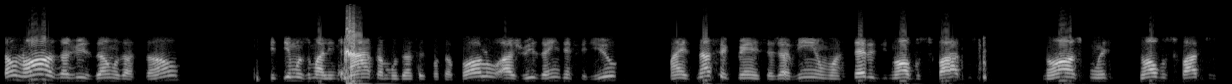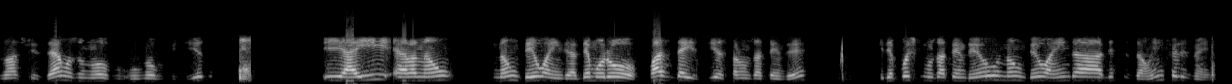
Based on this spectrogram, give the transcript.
Então nós ajuizamos a ação, pedimos uma liminar para mudança de protocolo, a juíza ainda deferiu, mas na sequência já vinha uma série de novos fatos. Nós, com esses novos fatos, nós fizemos um novo, um novo pedido e aí ela não, não deu ainda. Ela demorou quase 10 dias para nos atender. E depois que nos atendeu, não deu ainda a decisão, infelizmente.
